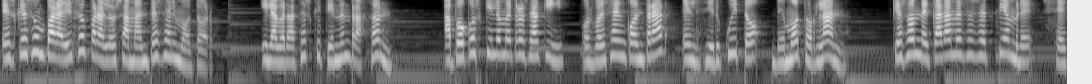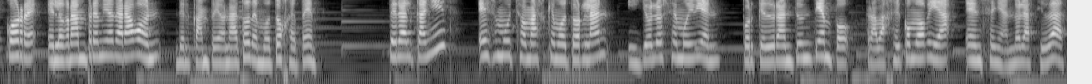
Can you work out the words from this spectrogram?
es que es un paraíso para los amantes del motor. Y la verdad es que tienen razón. A pocos kilómetros de aquí os vais a encontrar el circuito de Motorland, que es donde cada mes de septiembre se corre el Gran Premio de Aragón del campeonato de MotoGP. Pero Alcañiz es mucho más que Motorland y yo lo sé muy bien porque durante un tiempo trabajé como guía enseñando la ciudad.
